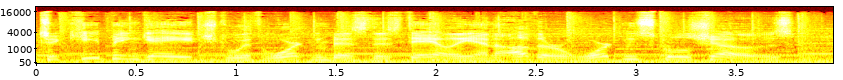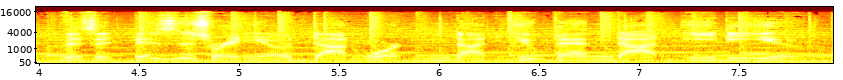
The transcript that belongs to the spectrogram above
To keep engaged with Wharton Business Daily and other Wharton School shows, visit businessradio.wharton.upenn.edu.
